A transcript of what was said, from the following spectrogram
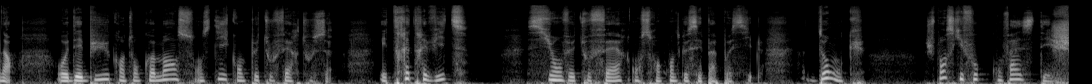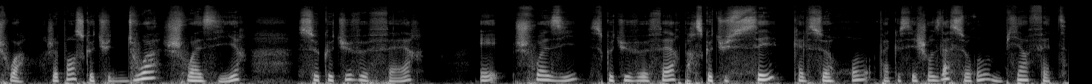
Non. Au début, quand on commence, on se dit qu'on peut tout faire tout seul. Et très très vite, si on veut tout faire, on se rend compte que c'est pas possible. Donc, je pense qu'il faut qu'on fasse des choix. Je pense que tu dois choisir ce que tu veux faire et choisis ce que tu veux faire parce que tu sais qu'elles seront, enfin que ces choses-là seront bien faites.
